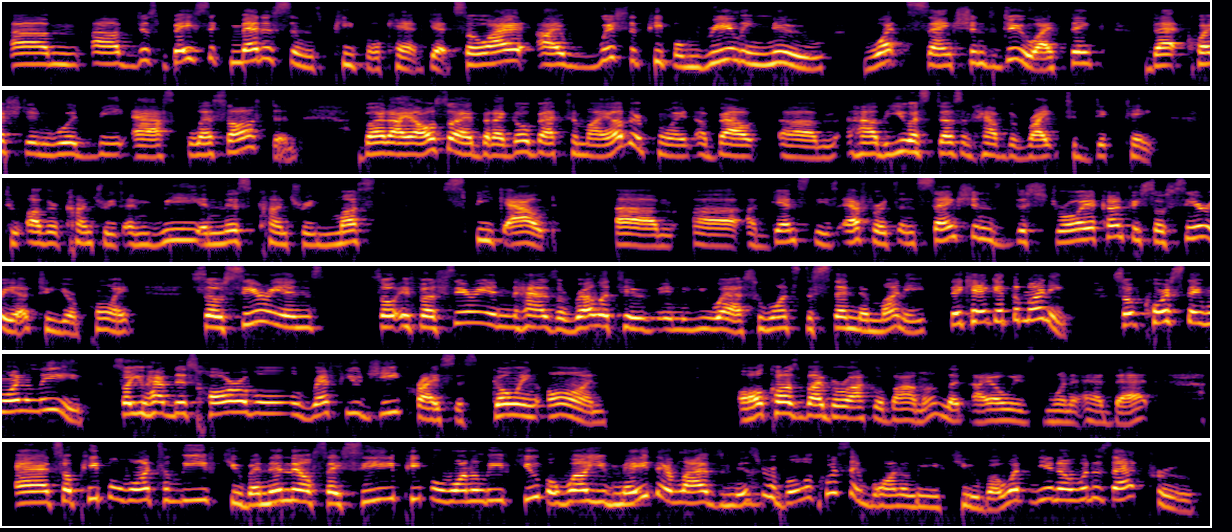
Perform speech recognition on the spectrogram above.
Um, uh, just basic medicines people can't get. So I, I wish that people really knew what sanctions do. I think that question would be asked less often. But I also, but I go back to my other point about um, how the U.S. doesn't have the right to dictate to other countries, and we in this country must speak out um, uh, against these efforts. And sanctions destroy a country. So Syria, to your point, so Syrians. So if a Syrian has a relative in the U.S. who wants to send them money, they can't get the money. So of course they want to leave. So you have this horrible refugee crisis going on all caused by Barack Obama. Let I always want to add that. And so people want to leave Cuba, and then they'll say, "See, people want to leave Cuba." Well, you've made their lives miserable. Of course, they want to leave Cuba. What you know? What does that prove?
